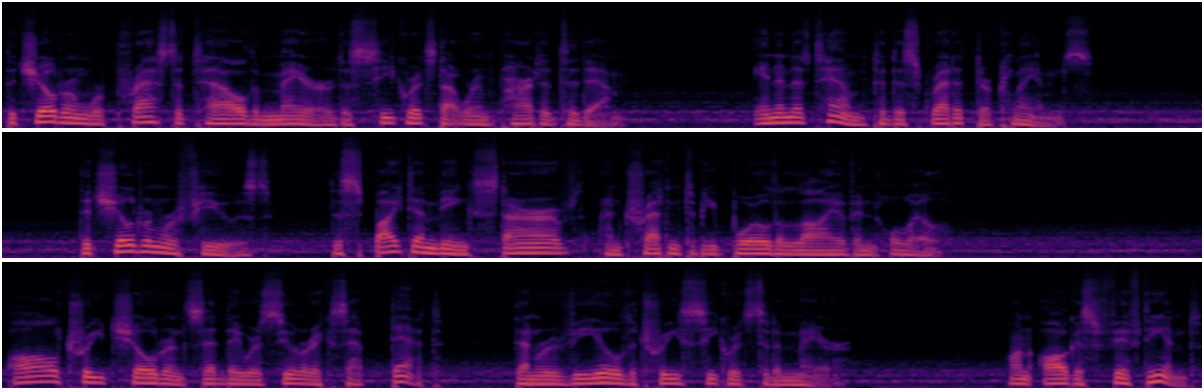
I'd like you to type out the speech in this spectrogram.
the children were pressed to tell the mayor the secrets that were imparted to them, in an attempt to discredit their claims. The children refused, despite them being starved and threatened to be boiled alive in oil. All three children said they would sooner accept debt than reveal the three secrets to the mayor. On August 15th,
